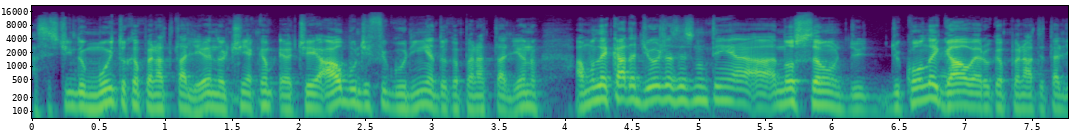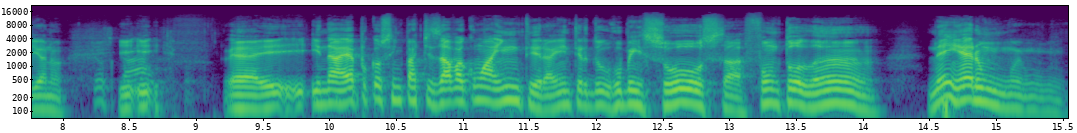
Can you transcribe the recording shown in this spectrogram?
assistindo muito o campeonato italiano, eu tinha, eu tinha álbum de figurinha do campeonato italiano. A molecada de hoje às vezes não tem a, noção de, de quão legal era o campeonato italiano. E, e, é, e, e, na época eu simpatizava com a Inter, a Inter do Rubens Sousa, Fontolan. Nem era um, um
